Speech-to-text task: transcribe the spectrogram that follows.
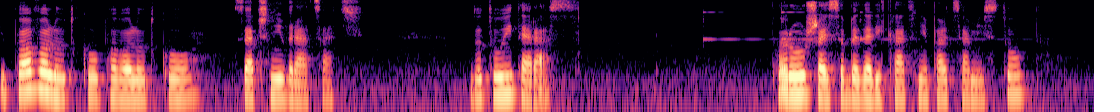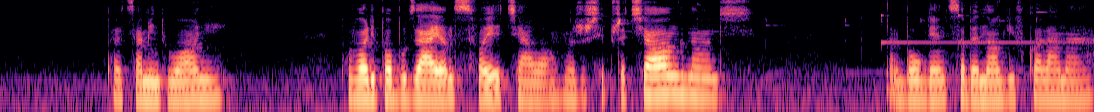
I powolutku, powolutku zacznij wracać do tu i teraz. Poruszaj sobie delikatnie palcami stóp, palcami dłoni, powoli pobudzając swoje ciało. Możesz się przeciągnąć albo ugiąć sobie nogi w kolanach,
